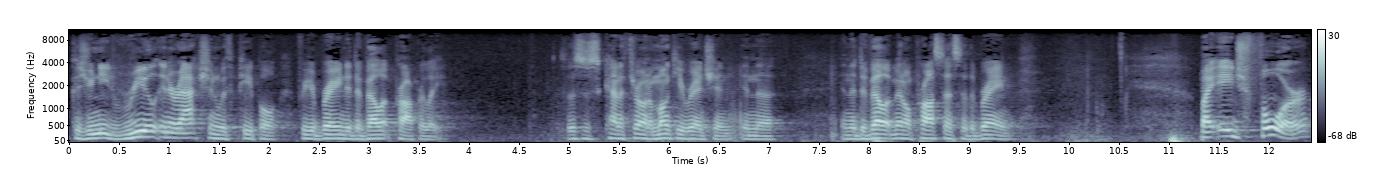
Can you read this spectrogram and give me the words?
Because you need real interaction with people for your brain to develop properly. So this is kind of throwing a monkey wrench in, in, the, in the developmental process of the brain. By age four,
